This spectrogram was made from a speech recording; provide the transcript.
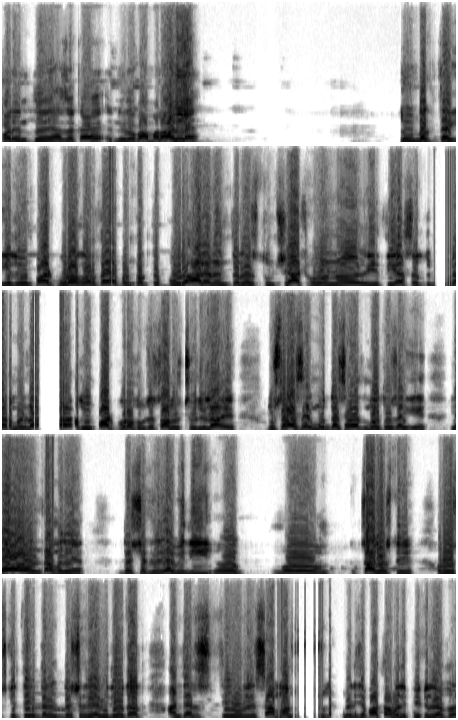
पर्यंत ह्याचा काय निरोप आम्हाला आला नाही. तुम्ही बघताय की तुम्ही पाठपुरावा करताय पण फक्त पूर आल्यानंतरच तुमची आठवण येते असं तुम्ही आता म्हणला. तुम्ही पाठपुरावा तुमचा चालूच ठेवलेला आहे. दुसरा असा एक मुद्दा सगळ्यात महत्त्वाचा की या वाळवंटामध्ये दशक्रिया विधी चालू असते. रोज कित्येक द- विधी होतात आणि त्याचं ते उरलेलं सामान नदीच्या पात्रामध्ये फेकलं जातं.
